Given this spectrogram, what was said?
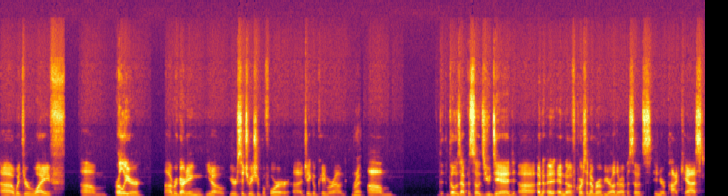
uh, with your wife um, earlier uh, regarding you know your situation before uh, Jacob came around Right. um th- those episodes you did, uh, and, and of course a number of your other episodes in your podcast.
